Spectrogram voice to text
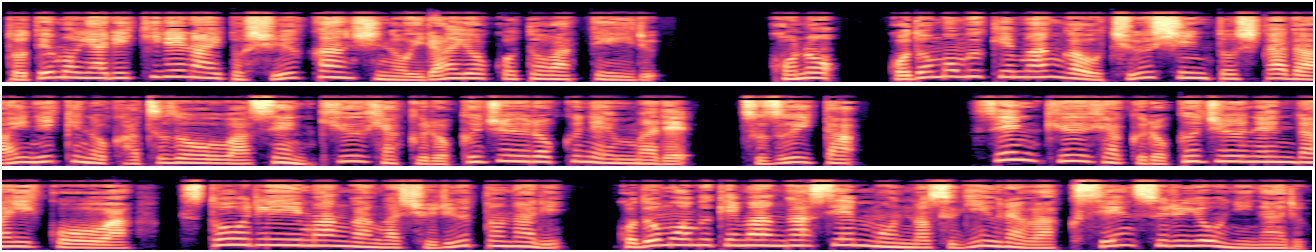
とてもやりきれないと週刊誌の依頼を断っている。この子供向け漫画を中心とした第2期の活動は1966年まで続いた。1960年代以降はストーリー漫画が主流となり、子供向け漫画専門の杉浦は苦戦するようになる。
